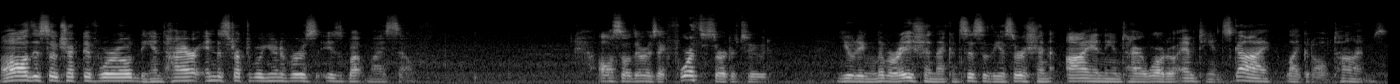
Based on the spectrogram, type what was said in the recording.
all this objective world, the entire indestructible universe, is but myself. Also, there is a fourth certitude, yielding liberation that consists of the assertion, I and the entire world are empty and sky, like at all times.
